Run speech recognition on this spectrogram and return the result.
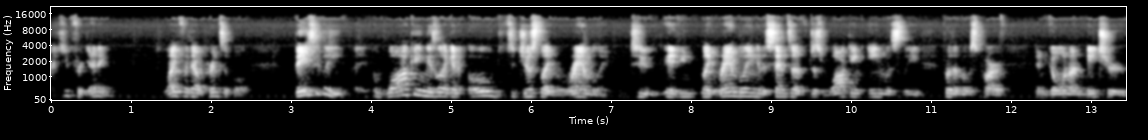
I keep forgetting life without principle. Basically, walking is like an ode to just like rambling. To if you like rambling in the sense of just walking aimlessly for the most part and going on nature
